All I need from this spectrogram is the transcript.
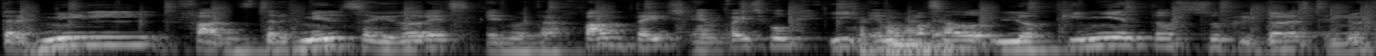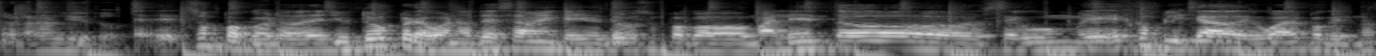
3.000 fans, 3.000 seguidores en nuestra fanpage en Facebook y hemos pasado los 500 suscriptores en nuestro canal de YouTube. Eh, son pocos los de YouTube, pero bueno, ustedes saben que YouTube es un poco más lento, según es complicado igual porque no...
